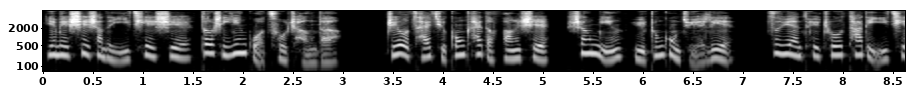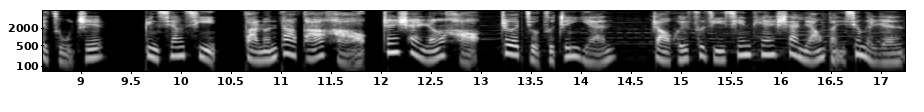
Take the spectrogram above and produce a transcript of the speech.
因为世上的一切事都是因果促成的，只有采取公开的方式声明与中共决裂，自愿退出他的一切组织，并相信法轮大法好，真善人好这九字真言。找回自己先天善良本性的人，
